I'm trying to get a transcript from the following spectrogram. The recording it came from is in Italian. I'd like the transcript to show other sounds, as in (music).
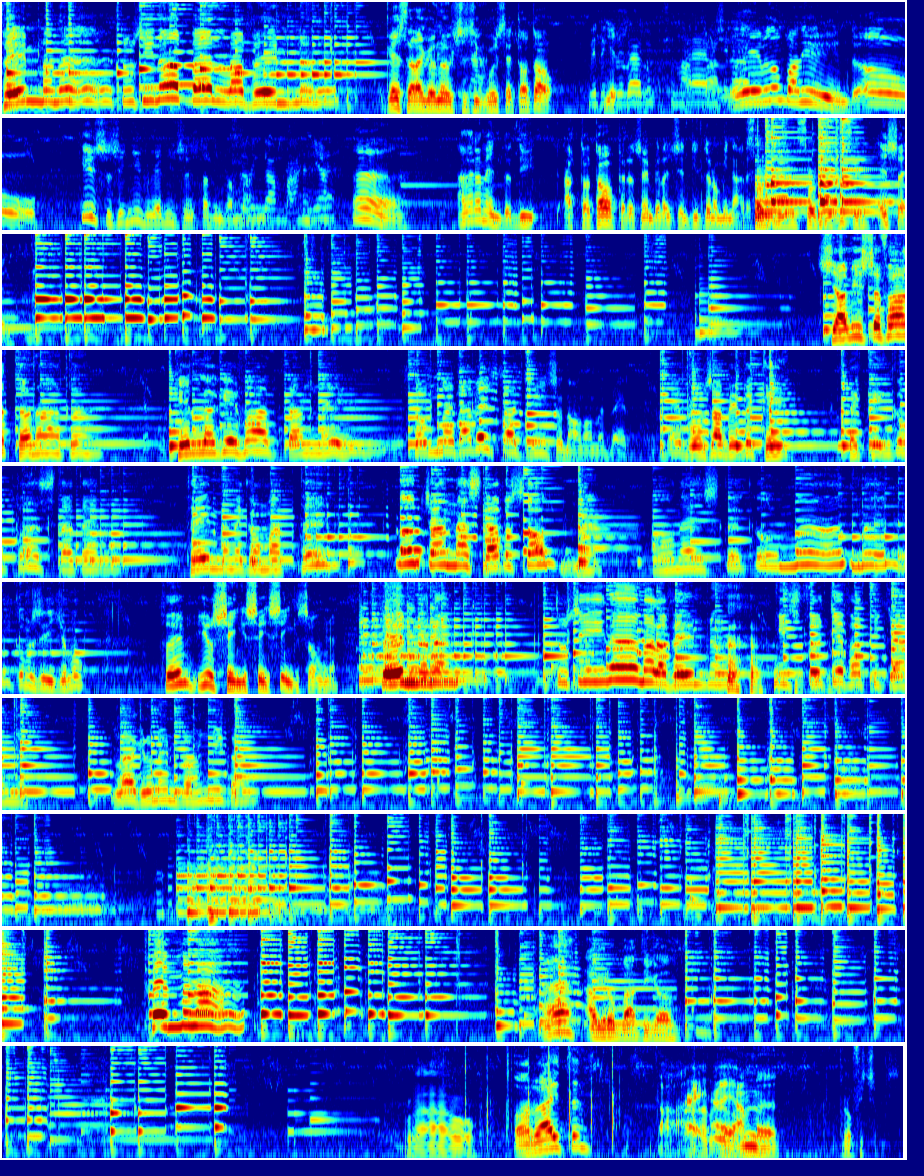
Femmina, tu sei una bella femmina. Questa la conosci, sì, questa è Totò. È? Bari. Eh, ma non fa niente. Oh, questo significa che sei stato in Sono in campagna. campagna. Eh, ah, veramente, di, a Totò, per esempio, l'hai sentito nominare? So chi è, so chi è, sì. E senti. Se avesse fatta nata, quella che hai fatta a me, insomma da questa acciso, no, non è vero. E vuoi sapere perché? Perché in coppa sta terra, femmine come a te, non c'hanno sta persona, oneste come me. Come si dice, mo? Fem- io sing, sing, sing song. Eh? Femmina, tu sei una mala femmina, (laughs) che sto ti fatti chiangere, lacrime in vanità. Eh, acrobatico. Bravo. All right? I, I vero, am a professionist.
